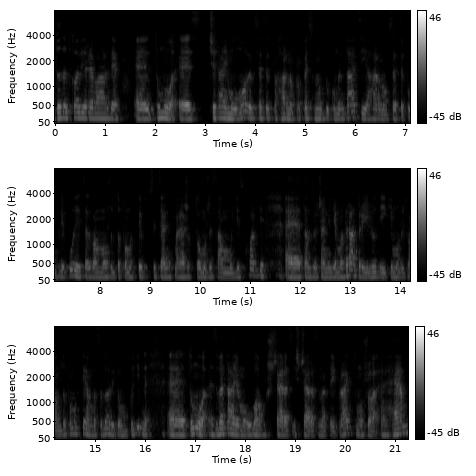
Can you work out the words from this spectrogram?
додаткові реварди. Тому читаємо умови, все це гарно прописано в документації, гарно все це публікується. Вам можуть допомогти в соціальних мережах, в тому ж самому Діскорді. Е, Там, звичайно, є модератори і люди, які можуть вам допомогти, амбасадори і тому подібне. Е, Тому звертаємо увагу ще раз і ще раз на цей проект, тому що гем.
